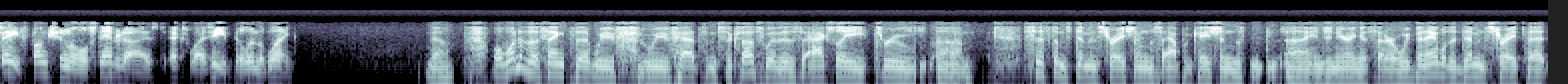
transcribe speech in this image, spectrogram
safe, functional, standardized, X, Y, Z. Fill in the blank." Yeah. Well, one of the things that we've we've had some success with is actually through um, systems demonstrations, applications, uh, engineering, et cetera. We've been able to demonstrate that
